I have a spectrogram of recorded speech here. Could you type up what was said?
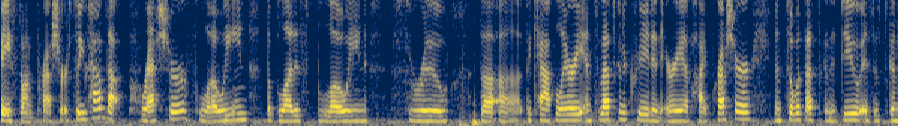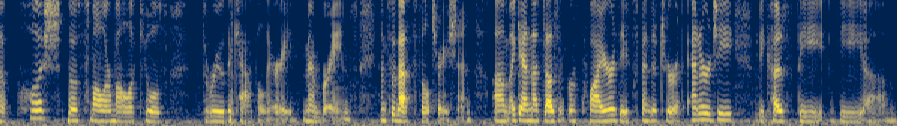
based on pressure. So you have that pressure flowing, the blood is flowing through the, uh, the capillary, and so that's going to create an area of high pressure. And so what that's going to do is it's going to push those smaller molecules through the capillary membranes. And so that's filtration. Um, again, that doesn't require the expenditure of energy because the, the, um,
